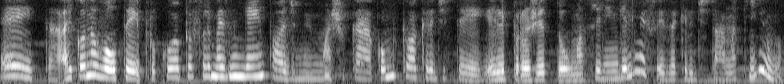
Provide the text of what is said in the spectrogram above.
Eita, aí quando eu voltei pro corpo, eu falei, mas ninguém pode me machucar. Como que eu acreditei? Ele projetou uma seringa, ele me fez acreditar naquilo.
